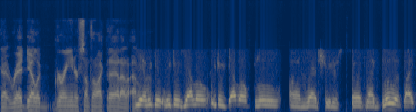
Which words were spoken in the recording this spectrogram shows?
Uh, red, yellow, green, or something like that. I, I yeah, know. we do. We do yellow. We do yellow, blue, um, red shooters. So it's like blue is like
